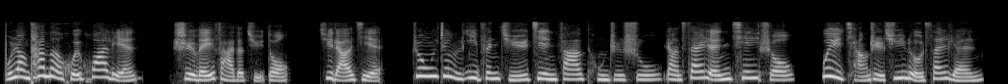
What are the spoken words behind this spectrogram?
不让他们回花莲是违法的举动。据了解，中正义分局仅发通知书让三人签收，未强制拘留三人，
